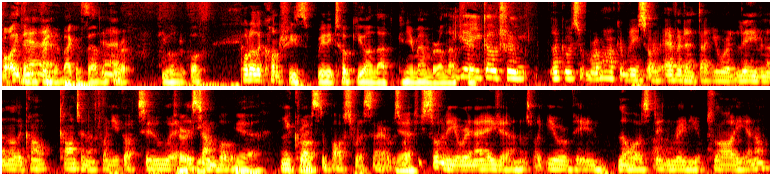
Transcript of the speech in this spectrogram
Buy them, Yeah. bring them back, and sell them for a few hundred bucks. What other countries really took you on that? Can you remember on that yeah, trip? you go through. Like it was remarkably sort of evident that you were leaving another con- continent when you got to uh, Istanbul. Yeah. And you crossed the Bosphorus there. It was Yeah. like suddenly you were in Asia, and it was like European laws didn't really apply. You know.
